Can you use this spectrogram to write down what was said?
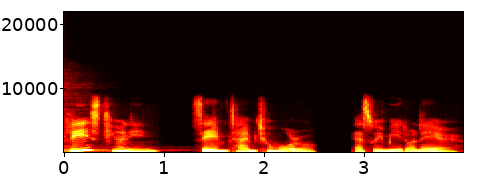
Please tune in, same time tomorrow as we meet on air.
